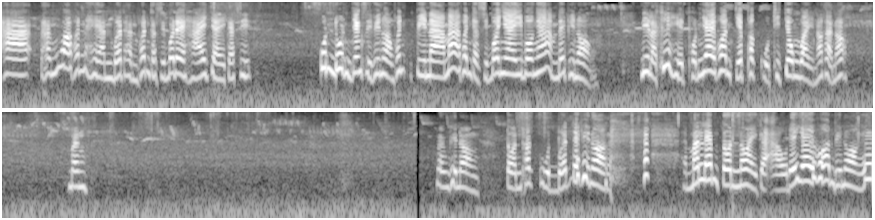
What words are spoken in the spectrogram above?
ถ้าถ้างัวเพิ่นแหนเบิดหันเพิ่นก็สิบ่ได้หายใจก็สิ กุ้นดุนยังสิพี่น้องเพิ่นปีนามาเพิ่นกับสิบใบใหญ่บ่งามได้พี่น้อง นี่แหละคือเหตุผลย่ายพ่อนเก็บผักกูดที่จงไว้เนาะค่ะเนาะบางบางพี่น้องตอนผักกูดเบิดได้พี่น้องมันเล่มต้นน้อยก็เอาได้ย่ายพ่อนพี่น้องเอ้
